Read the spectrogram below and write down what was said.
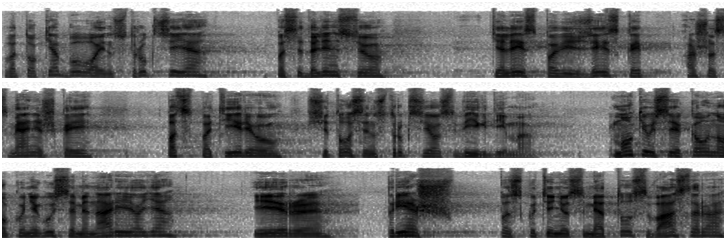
Va tokia buvo instrukcija, pasidalinsiu keliais pavyzdžiais, kaip aš asmeniškai pats patyriau šitos instrukcijos vykdymą. Mokiausi Kauno kunigų seminarijoje ir prieš paskutinius metus vasarą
